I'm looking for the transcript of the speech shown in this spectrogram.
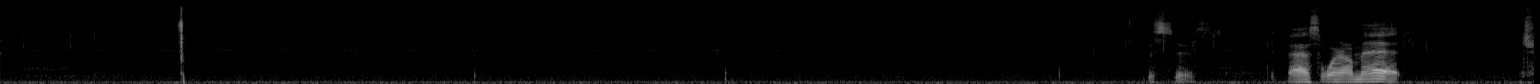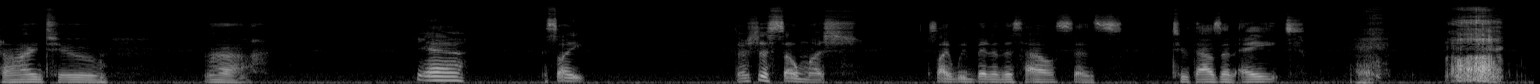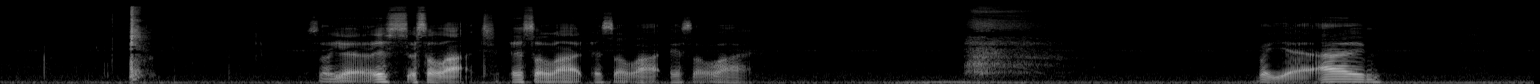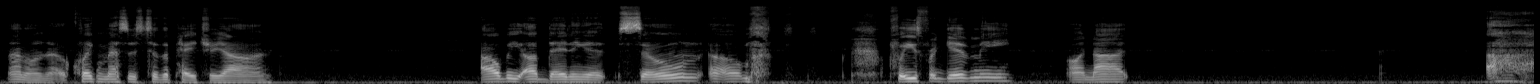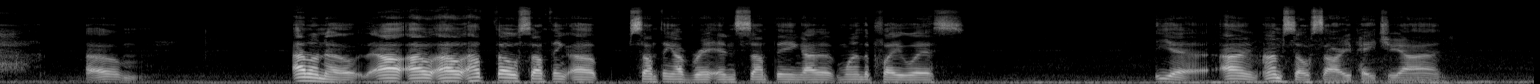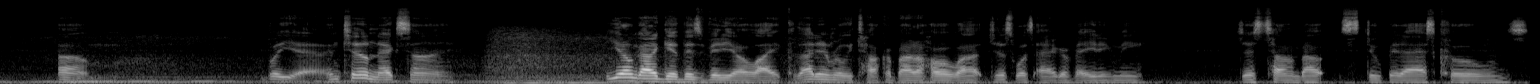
This is, that's where I'm at. Trying to, uh, yeah, it's like, there's just so much. It's like we've been in this house since 2008. So yeah, it's it's a lot. It's a lot. It's a lot. It's a lot. But yeah, I'm I don't know. Quick message to the Patreon. I'll be updating it soon. Um please forgive me or not um I don't know. I'll, I'll I'll I'll throw something up, something I've written, something I one of the playlists. Yeah, I'm I'm so sorry, Patreon. Um, but yeah, until next time. You don't gotta give this video a like, cause I didn't really talk about a whole lot. Just what's aggravating me. Just talking about stupid ass coons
